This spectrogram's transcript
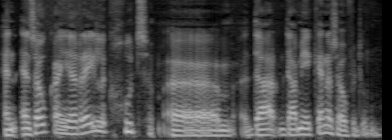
En, en zo kan je redelijk goed uh, daar, daar meer kennis over doen.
